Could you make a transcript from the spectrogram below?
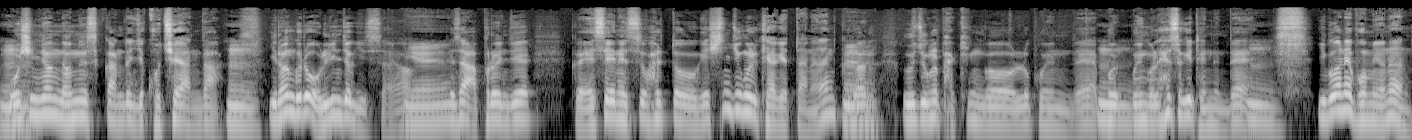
음. 50년 넘는 습관도 이제 고쳐야 한다. 음. 이런 글을 올린 적이 있어요. 예. 그래서 앞으로 이제 그 SNS 활동에 신중을 기하겠다는 그런 음. 의중을 밝힌 걸로 보였는데 음. 보인 걸로 해석이 됐는데 음. 이번에 보면은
